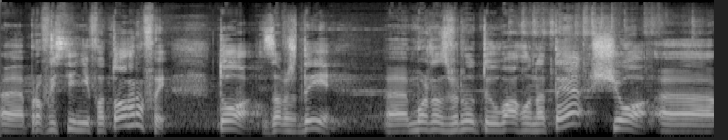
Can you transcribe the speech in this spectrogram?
е, професійні фотографи, то завжди е, можна звернути увагу на те, що е,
